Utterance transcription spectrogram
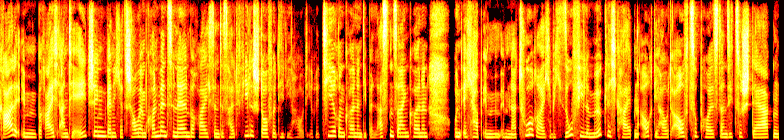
gerade im Bereich Anti-Aging, wenn ich jetzt schaue, im konventionellen Bereich sind es halt viele Stoffe, die die Haut irritieren können, die belastend sein können. Und ich habe im, im Naturreich habe ich so viele Möglichkeiten, auch die Haut aufzupolstern, sie zu stärken,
